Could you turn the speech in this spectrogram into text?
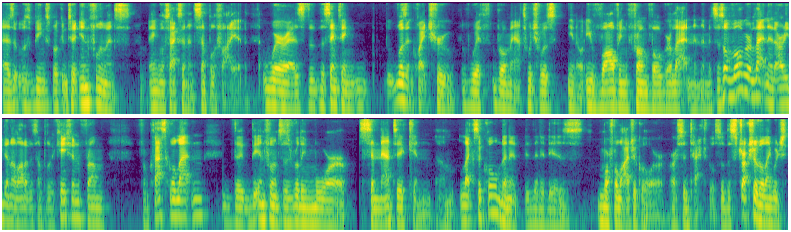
as it was being spoken to influence Anglo-Saxon and simplify it. Whereas the, the same thing wasn't quite true with Romance, which was you know evolving from Vulgar Latin in the midst. So Vulgar Latin had already done a lot of the simplification from from classical Latin. The the influence is really more semantic and um, lexical than it than it is morphological or, or syntactical. So the structure of the language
